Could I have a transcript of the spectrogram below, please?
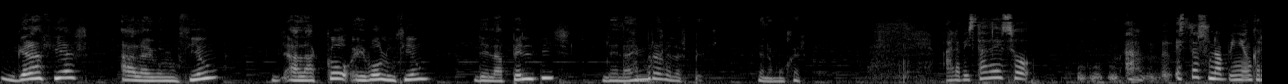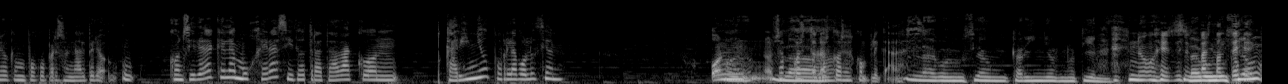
gracias a la evolución, a la coevolución de la pelvis de la hembra de la especie, de la mujer. A la vista de eso, esto es una opinión creo que un poco personal, pero ¿considera que la mujer ha sido tratada con cariño por la evolución? o nos ha puesto las cosas complicadas? La evolución cariños no tiene. no es La evolución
